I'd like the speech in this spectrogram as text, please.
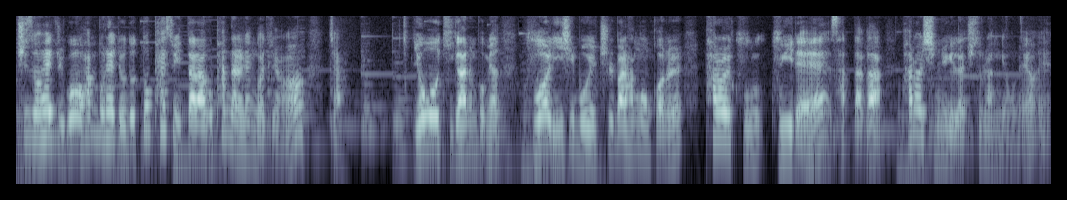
취소해주고 환불해줘도 또 팔 수 있다라고 판단을 한 거죠. 자, 요 기간은 보면 9월 25일 출발 항공권을 8월 9, 9일에 샀다가 8월 16일 날 취소를 한 경우네요. 예.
